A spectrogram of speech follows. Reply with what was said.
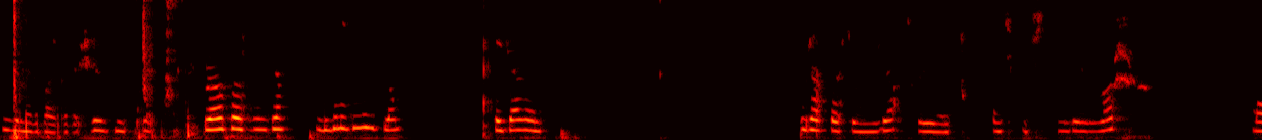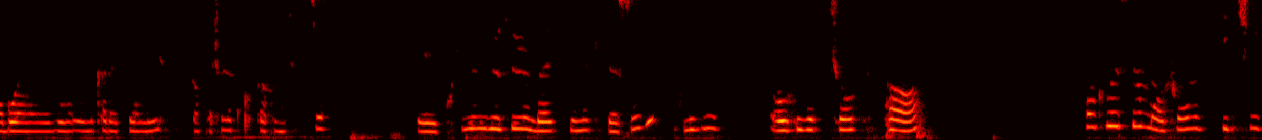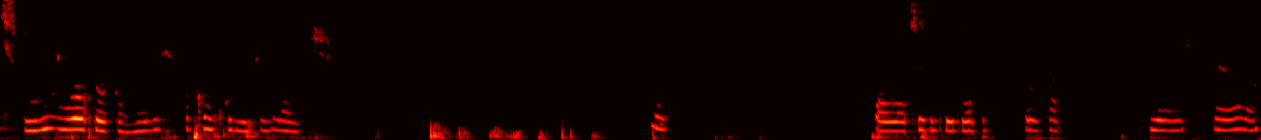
Size merhaba arkadaşlar. Bugün size Brawl Stars oynayacağım. Bugün ikinci videom. Heyecanlıyım. Brawl Stars oynayacağız. Ee, Son çıkmış bir var. Ama bu olduğu yeni karakterleyiz. Hesaplaşma kupa kasmaya çalışacağız. Ee, kulübümü gösteriyorum. Belki girmek isterseniz. Kulübüm 666 sağ. Arkadaşlarım var. Şu an gelişmek istiyoruz. Brawl Stars oynuyoruz. Takım kuruyoruz. Bu neymiş? Allah şöyle istemem ama.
